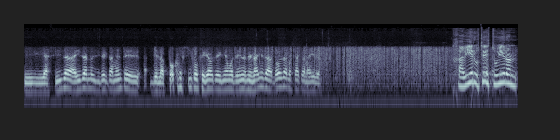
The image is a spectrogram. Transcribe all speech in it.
y así ya ahí ya directamente de los pocos cinco feriados que veníamos teniendo en el año ya dos ya nos sacan ahí. Javier, ustedes tuvieron,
